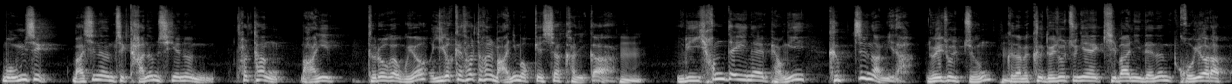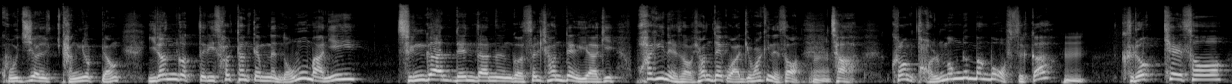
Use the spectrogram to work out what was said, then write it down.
뭐 음식 맛있는 음식 단 음식에는 설탕 많이 들어가고요. 이렇게 설탕을 많이 먹기 시작하니까 음. 우리 현대인의 병이 급증합니다. 뇌졸중, 음. 그다음에 그 뇌졸중의 기반이 되는 고혈압, 고지혈, 당뇨병 이런 것들이 설탕 때문에 너무 많이 증가된다는 것을 현대 의학이 확인해서 현대 과학이 확인해서 음. 자 그럼 덜 먹는 방법 없을까? 음. 그렇게 해서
